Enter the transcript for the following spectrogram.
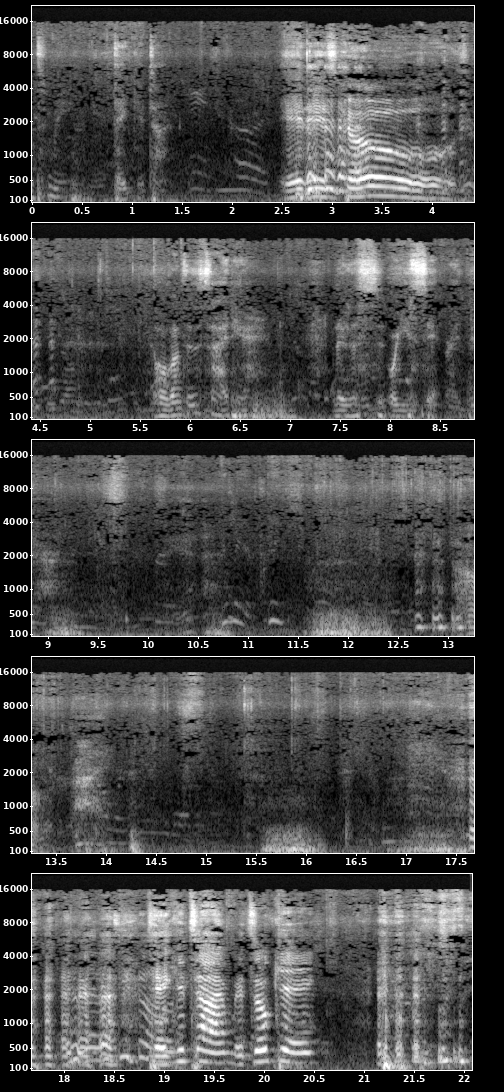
Okay. You can hold on to me. Take your time. It is cold. hold on to the side here. There's a where you sit right there. All right. Take your time. It's okay. You're fine.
